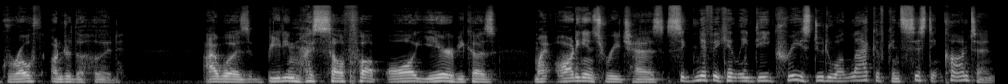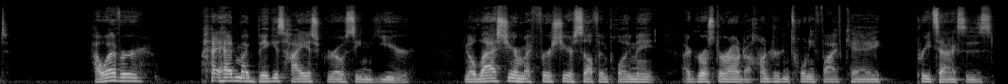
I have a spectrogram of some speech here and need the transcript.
growth under the hood. I was beating myself up all year because my audience reach has significantly decreased due to a lack of consistent content. However, I had my biggest, highest grossing year. You know, last year, my first year of self employment, I grossed around 125K pre taxes.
